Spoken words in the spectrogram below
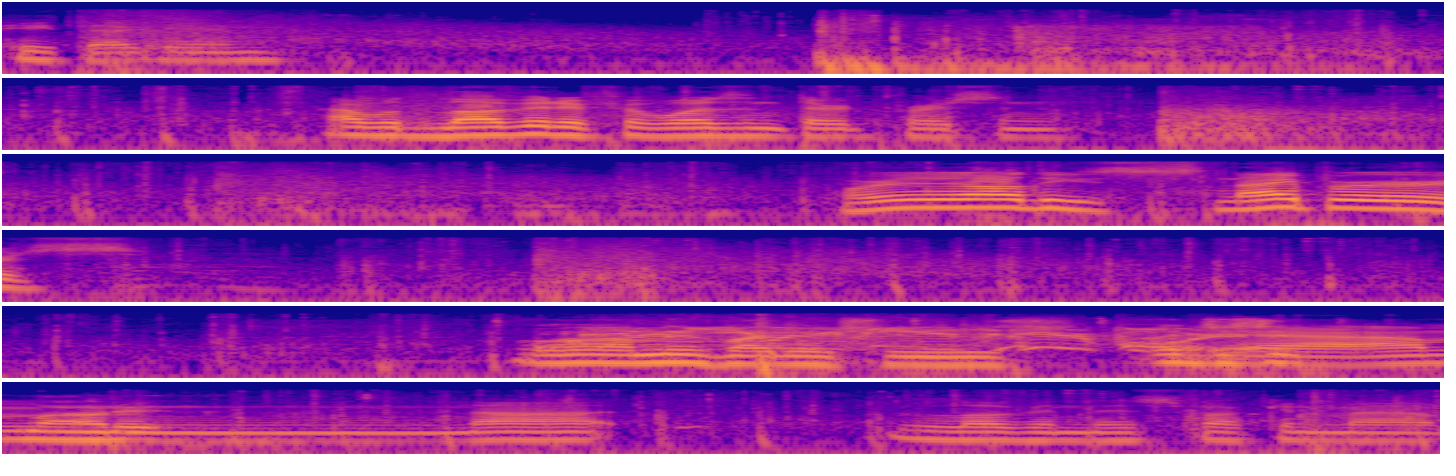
Hate that game. I would love it if it wasn't third person. Where are all these snipers? Well, I'm inviting trees. I just yeah, I'm not loving this fucking map.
